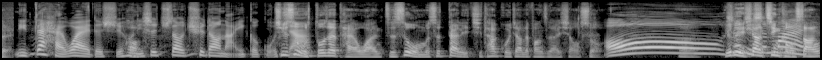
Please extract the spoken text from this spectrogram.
对，你在海外的时候，哦、你是知道去到哪一个国家？其实我都在台湾，只是我们是代理其他国家的房子来销售。哦、嗯，有点像进口商，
